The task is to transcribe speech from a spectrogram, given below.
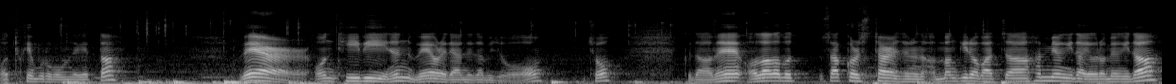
어떻게 물어보면 되겠다? where on TV는 where에 대한 대답이죠. 그쵸? 그 다음에 a lot of soccer stars는 안만 길어봤자 한 명이다 여러 명이다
